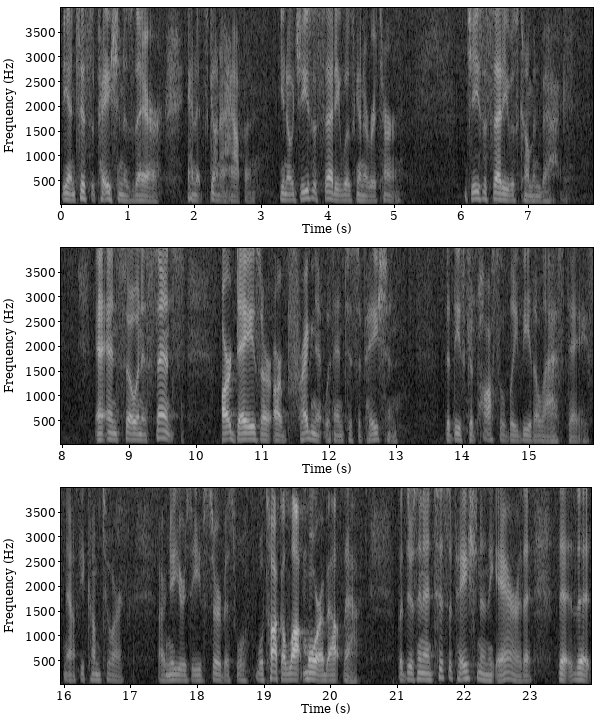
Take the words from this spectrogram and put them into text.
The anticipation is there, and it's going to happen. You know, Jesus said he was going to return, Jesus said he was coming back. And, and so, in a sense, our days are, are pregnant with anticipation that these could possibly be the last days. Now, if you come to our, our New Year's Eve service, we'll, we'll talk a lot more about that. But there's an anticipation in the air that, that, that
